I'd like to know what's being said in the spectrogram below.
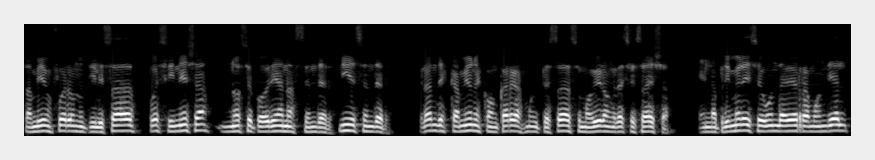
También fueron utilizadas, pues sin ella no se podrían ascender ni descender. Grandes camiones con cargas muy pesadas se movieron gracias a ella. En la Primera y Segunda Guerra Mundial,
